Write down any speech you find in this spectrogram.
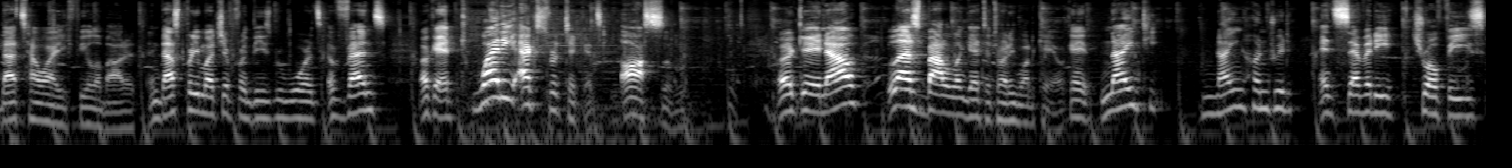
That's how I feel about it. And that's pretty much it for these rewards. Events. Okay, 20 extra tickets. Awesome. Okay, now let's battle and get to 21k, okay? 90, 970 trophies.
